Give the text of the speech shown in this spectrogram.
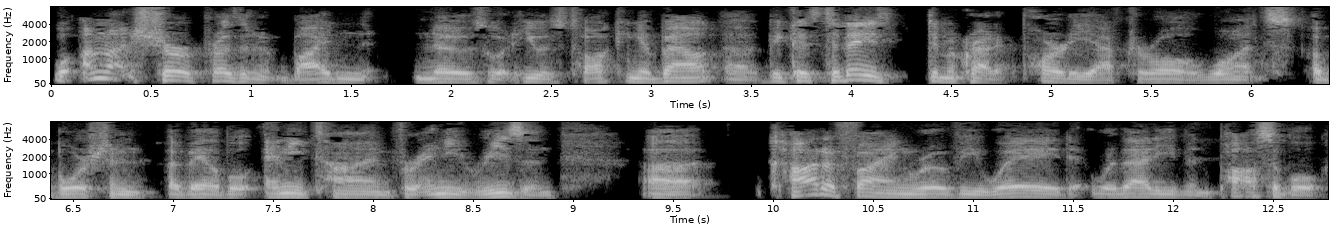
Well, I'm not sure President Biden knows what he was talking about uh, because today's Democratic Party, after all, wants abortion available anytime for any reason. Uh, codifying Roe v. Wade, were that even possible,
